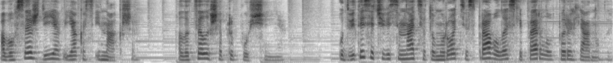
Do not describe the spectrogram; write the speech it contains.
або все ж діяв якось інакше, але це лише припущення. У 2018 році справу Леслі Перлов переглянули,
